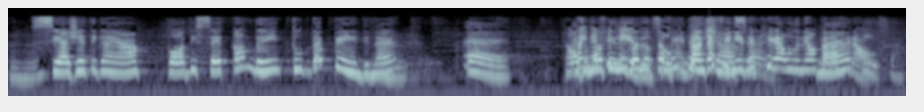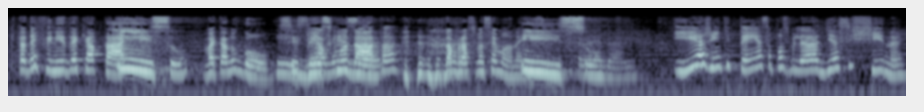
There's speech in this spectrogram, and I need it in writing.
Uhum. Se a gente ganhar, pode ser também, tudo depende, né? Uhum. É. Então Mas tá indefinido. O que está definido é que a União está né? na final. Isso. O que está definido é que a Tati Isso. vai estar tá no gol. Isso. Se em alguma quiser. data da próxima semana. É isso. isso. É e a gente tem essa possibilidade de assistir, né?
